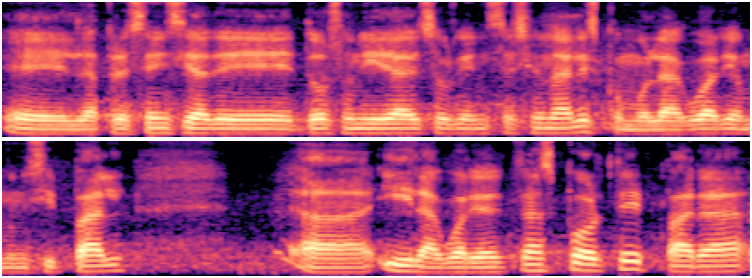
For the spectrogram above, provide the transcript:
Eh, la presencia de dos unidades organizacionales como la Guardia Municipal ah, y la Guardia de Transporte para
